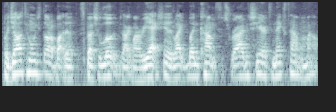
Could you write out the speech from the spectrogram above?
But y'all tell me what you thought about the special look. Like my reaction, like button, comment, subscribe, and share. Till next time, I'm out.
